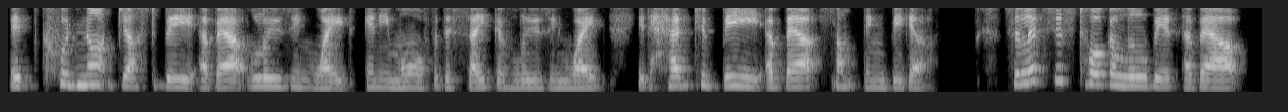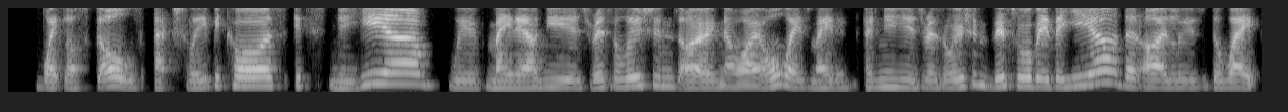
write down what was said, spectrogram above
It could not just be about losing weight anymore for the sake of losing weight. It had to be about something bigger. So let's just talk a little bit about weight loss goals actually because it's new year we've made our new year's resolutions i know i always made a, a, new year's resolution this will be the year that i lose the weight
